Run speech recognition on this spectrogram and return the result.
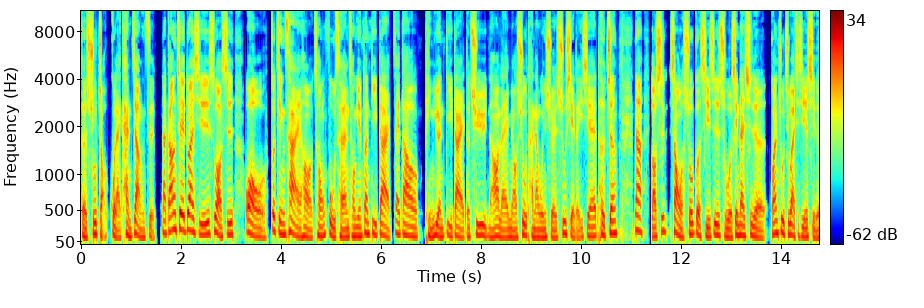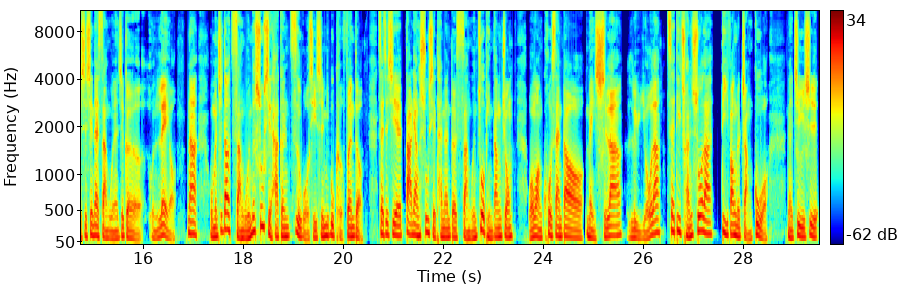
的书找过来看这样子。那刚刚这一段，其实苏老师哦，就精彩哈，从府城、从盐分地带，再到平原地带的区域，然后来描述台南文学书写的一些特征。那老师像我说过，其实除了现代式的关注之外，其实也写的是现代散文的这个文类哦。那我们知道，散文的书写它跟自我其实是密不可分的。在这些大量书写台南的散文作品当中，往往扩散到哦美食啦、旅游啦、在地传说啦、地方的掌故哦，乃至于是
